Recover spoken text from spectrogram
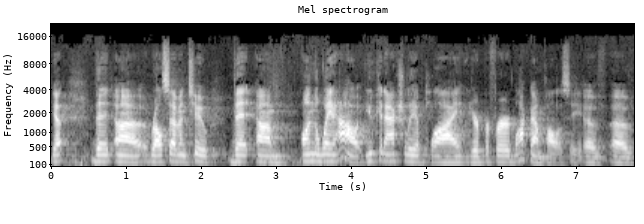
Yeah, that uh, RHEL 7.2 that um, on the way out, you can actually apply your preferred lockdown policy of, of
